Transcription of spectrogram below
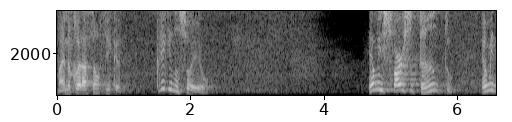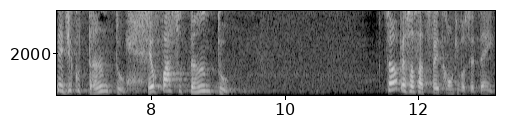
mas no coração fica: por que, que não sou eu? Eu me esforço tanto, eu me dedico tanto, eu faço tanto. Você é uma pessoa satisfeita com o que você tem?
